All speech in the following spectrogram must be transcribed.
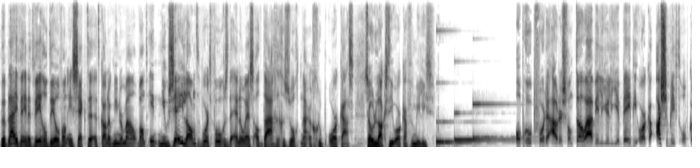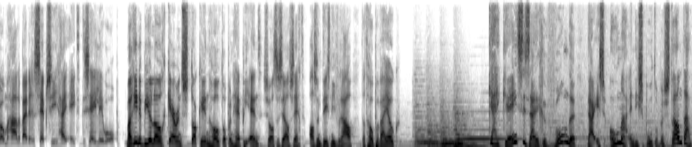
We blijven in het werelddeel van insecten. Het kan ook niet normaal. Want in Nieuw-Zeeland wordt volgens de NOS al dagen gezocht naar een groep orka's. Zo laks die orka-families. Oproep voor de ouders van Toa. Willen jullie je baby-orka alsjeblieft opkomen halen bij de receptie? Hij eet de zeeleeuwen op. Marinebioloog Karen Stockin hoopt op een happy end. Zoals ze zelf zegt, als een Disney-verhaal. Dat hopen wij ook. Kijk eens, ze zijn gevonden. Daar is oma en die spoelt op een strand aan.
